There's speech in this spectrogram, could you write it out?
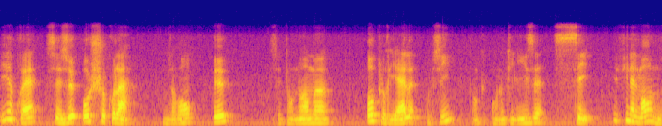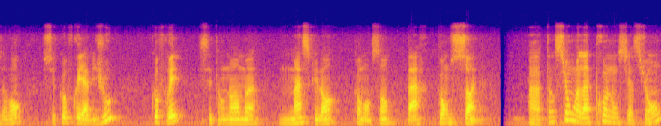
Et après, ces œufs au chocolat. Nous avons E. C'est un nom au pluriel aussi. Donc, on utilise C. Et finalement, nous avons ce coffret à bijoux. Coffret, c'est un nom masculin commençant par consonne. Attention à la prononciation.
